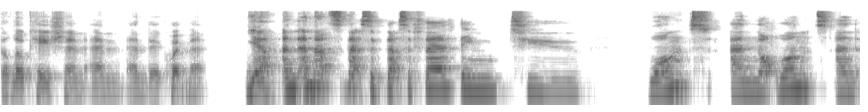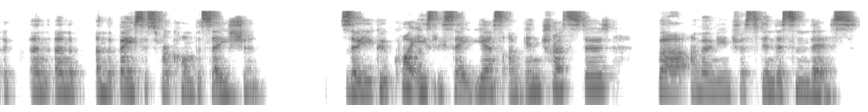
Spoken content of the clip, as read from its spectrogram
the location and and the equipment. Yeah and and that's that's a that's a fair thing to want and not want and and and and the basis for a conversation. So you could quite easily say yes i'm interested but i'm only interested in this and this.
